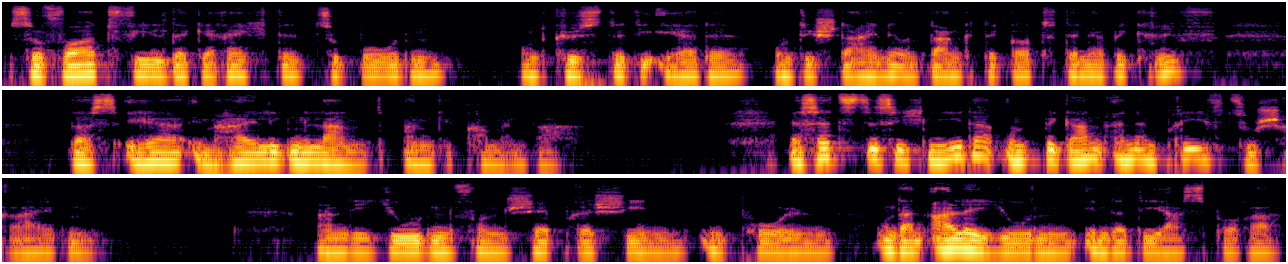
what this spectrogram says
Sofort fiel der Gerechte zu Boden und küsste die Erde und die Steine und dankte Gott, denn er begriff, dass er im heiligen Land angekommen war. Er setzte sich nieder und begann einen Brief zu schreiben an die Juden von Szebreschin in Polen und an alle Juden in der Diaspora.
